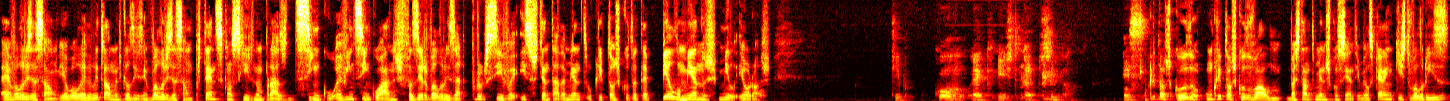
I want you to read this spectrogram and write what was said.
é valorização, e eu vou ler literalmente o que eles dizem: valorização pretende-se conseguir, num prazo de 5 a 25 anos, fazer valorizar progressiva e sustentadamente o criptoescudo até pelo menos 1000 euros. Tipo, como é que isto é possível? Um criptoescudo, um criptoescudo vale bastante menos que um cêntimo. Eles querem que isto valorize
